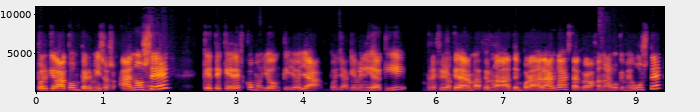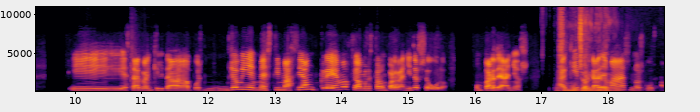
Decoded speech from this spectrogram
porque va con permisos, a no ser que te quedes como yo, que yo ya, pues ya que he venido aquí, prefiero quedarme hacer una temporada larga, estar trabajando en algo que me guste y estar tranquilita, pues yo mi, mi estimación creemos que vamos a estar un par de añitos seguro, un par de años. Pues aquí porque ¿eh? además nos gusta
